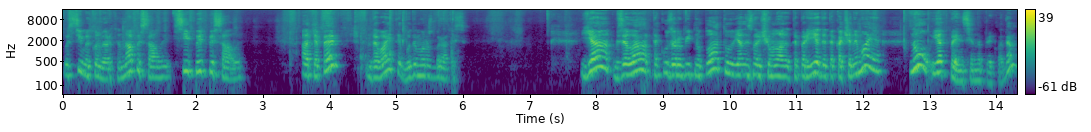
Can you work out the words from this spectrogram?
Ось ці ми конверти написали, всі підписали. А тепер давайте будемо розбиратися. Я взяла таку заробітну плату, я не знаю, чи вона тепер є, де така чи немає. Ну, як пенсія, наприклад, да?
